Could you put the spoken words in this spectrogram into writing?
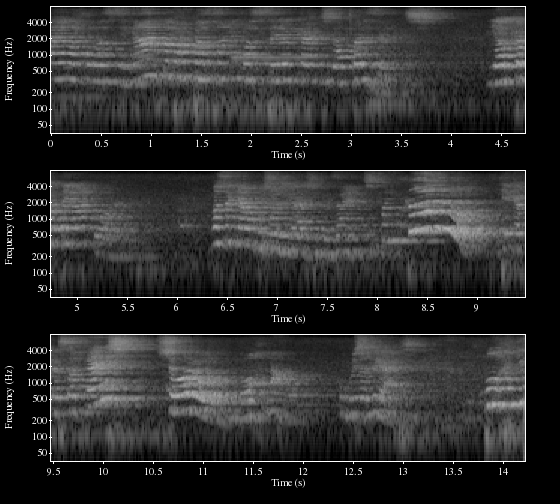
Aí ela falou assim, ah, eu estava pensando em você, eu quero te dar um presente. E é o que eu tenho agora. Você quer um bujão de gás de presente? Eu falei, claro! O que, que a pessoa fez? Chorou, normal, com bujão de gás. Porque,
